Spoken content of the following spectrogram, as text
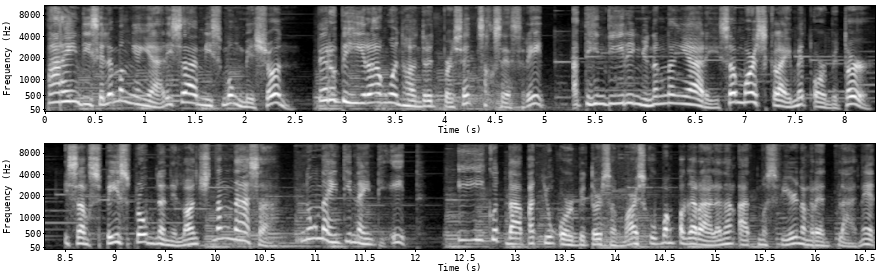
para hindi sila mangyayari sa mismong mission. Pero bihira ang 100% success rate at hindi rin yun ang nangyari sa Mars Climate Orbiter, isang space probe na nilaunch ng NASA noong 1998. Iikot dapat yung orbiter sa Mars upang pag-aralan ang atmosphere ng red planet.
